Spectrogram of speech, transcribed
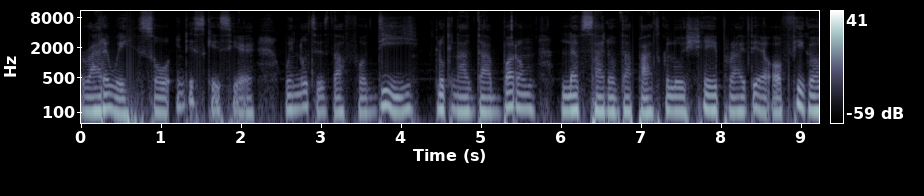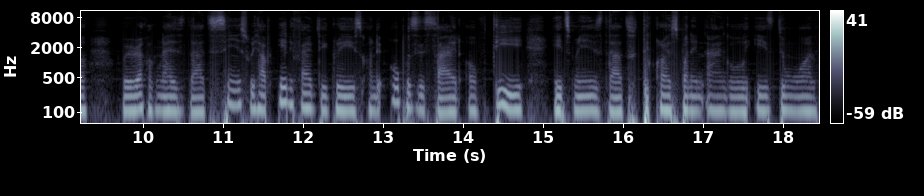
right away. So in this case here we notice that for d looking at that bottom left side of that particular shape right there or figure we recognize that since we have 85 degrees on the opposite side of D, it means that the corresponding angle is the one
